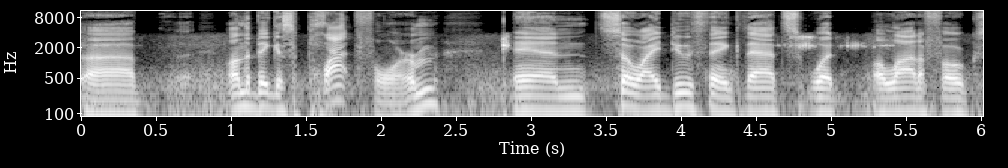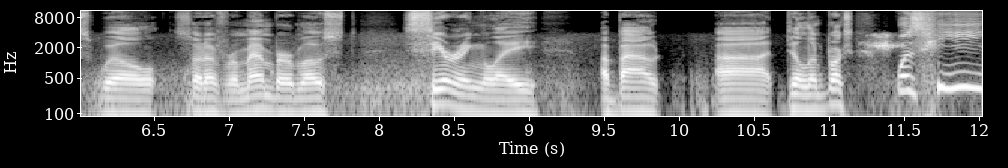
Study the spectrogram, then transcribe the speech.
uh, on the biggest platform. And so I do think that's what a lot of folks will sort of remember most searingly about uh, Dillon Brooks. Was he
